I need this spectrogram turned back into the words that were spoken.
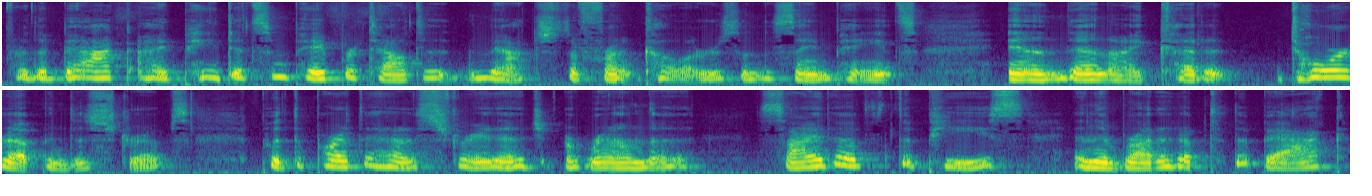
For the back, I painted some paper towel to match the front colors and the same paints, and then I cut it, tore it up into strips, put the part that had a straight edge around the side of the piece, and then brought it up to the back,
